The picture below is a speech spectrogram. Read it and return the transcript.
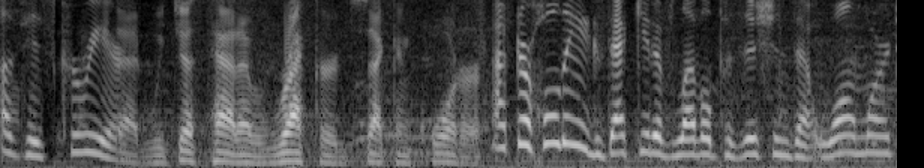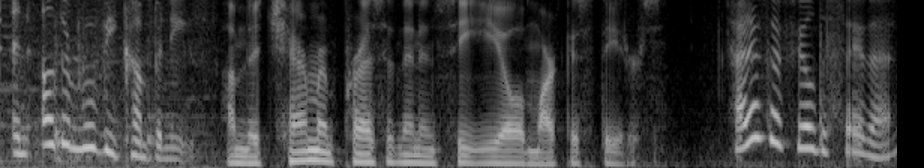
of his career. We just had a record second quarter. After holding executive level positions at Walmart and other movie companies, I'm the chairman, president, and CEO of Marcus Theatres. How does it feel to say that?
